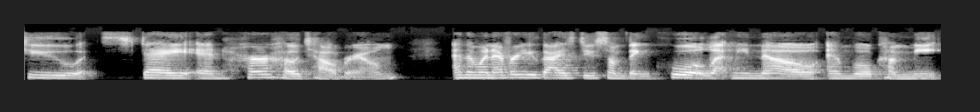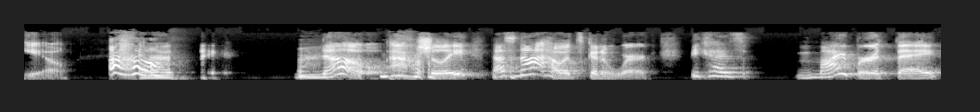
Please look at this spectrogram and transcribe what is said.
to stay in her hotel room. And then whenever you guys do something cool let me know and we'll come meet you. Oh. and i was like no actually that's not how it's going to work because my birthday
